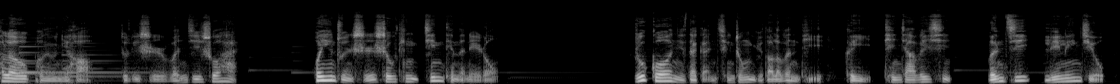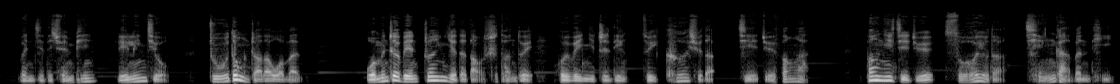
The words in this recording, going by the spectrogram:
Hello，朋友你好，这里是文姬说爱，欢迎准时收听今天的内容。如果你在感情中遇到了问题，可以添加微信文姬零零九，文姬的全拼零零九，主动找到我们，我们这边专业的导师团队会为你制定最科学的解决方案，帮你解决所有的情感问题。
